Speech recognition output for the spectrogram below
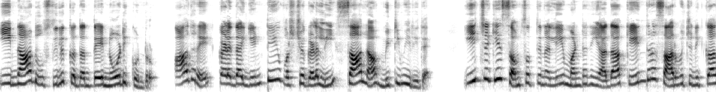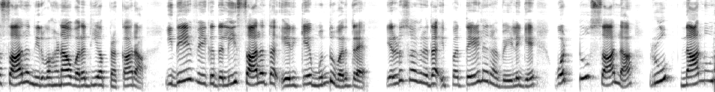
ಈ ನಾಡು ಸಿಲುಕದಂತೆ ನೋಡಿಕೊಂಡ್ರು. ಆದರೆ ಕಳೆದ ಎಂಟೇ ವರ್ಷಗಳಲ್ಲಿ ಸಾಲ ಮಿತಿಮೀರಿದೆ. ಈಚೆಗೆ ಸಂಸತ್ತಿನಲ್ಲಿ ಮಂಡನೆಯಾದ ಕೇಂದ್ರ ಸಾರ್ವಜನಿಕ ಸಾಲ ನಿರ್ವಹಣಾ ವರದಿಯ ಪ್ರಕಾರ ಇದೇ ವೇಗದಲ್ಲಿ ಸಾಲದ ಏರಿಕೆ ಮುಂದುವರೆದ್ರೆ ಎರಡು ಸಾವಿರದ ಇಪ್ಪತ್ತೇಳರ ವೇಳೆಗೆ ಒಟ್ಟು ಸಾಲ ರು ನಾನ್ನೂರ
